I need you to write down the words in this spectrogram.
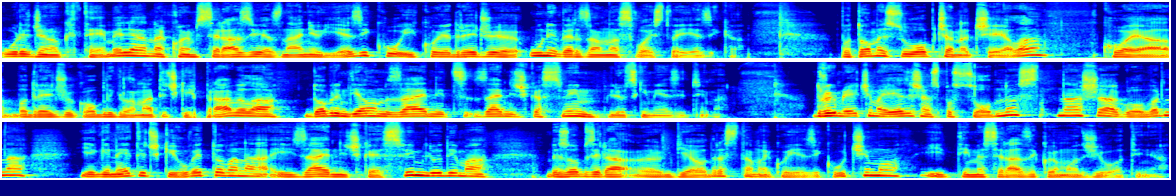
uređenog temelja na kojem se razvija znanje u jeziku i koji određuje univerzalna svojstva jezika. Po tome su opća načela koja određuju oblik gramatičkih pravila, dobrim dijelom zajednic, zajednička svim ljudskim jezicima. Drugim riječima, jezična sposobnost naša govorna je genetički uvjetovana i zajednička je svim ljudima bez obzira e, gdje odrastamo i koji jezik učimo i time se razlikujemo od životinja.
